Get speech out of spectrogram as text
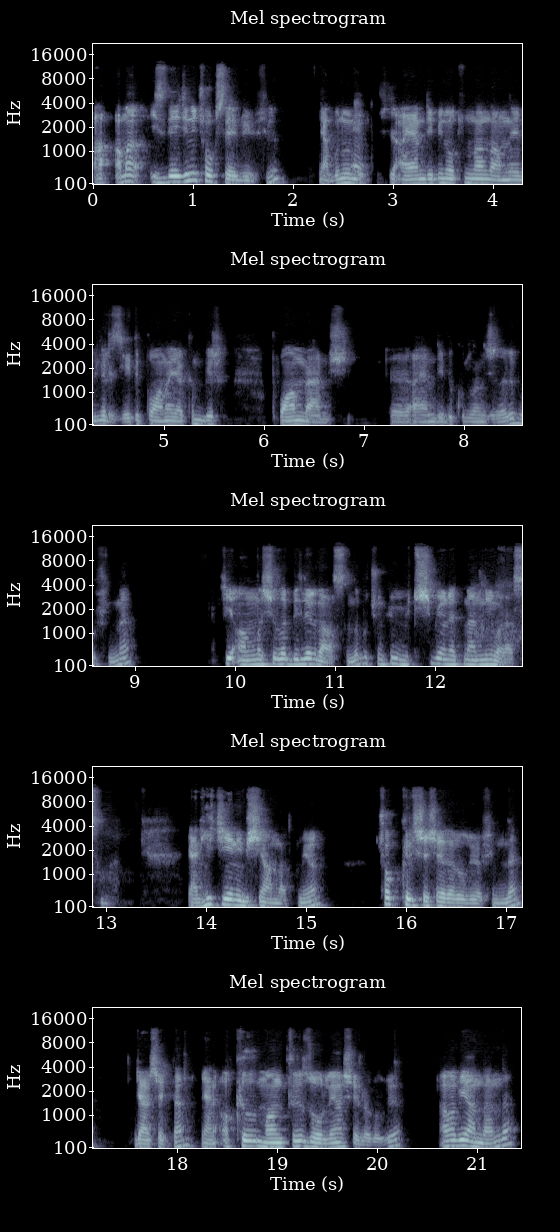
ama izleyicinin çok sevdiği bir film. Ya bunu Evet. işte IMDb notundan da anlayabiliriz. 7 puana yakın bir puan vermiş e, IMDb kullanıcıları bu filme. Ki anlaşılabilirdi aslında bu çünkü müthiş bir yönetmenliği var aslında. Yani hiç yeni bir şey anlatmıyor. Çok klişe şeyler oluyor filmde gerçekten. Yani akıl mantığı zorlayan şeyler oluyor. Ama bir yandan da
